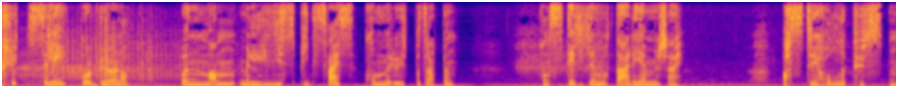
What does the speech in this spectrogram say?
Plutselig går døren opp, og en mann med lys piggsveis kommer ut på trappen. Han stirrer mot der de gjemmer seg. Astrid holder pusten.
